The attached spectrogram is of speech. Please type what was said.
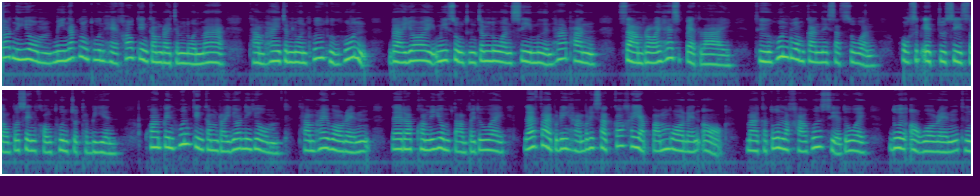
ยอดนิยม มีนักลงทุนแห่เข้าเก่งกำไรจำนวนมากทำให้จำนวนผู้ถือหุ้น รายย่อยมีสูงถึงจำนวน 45,358 ราย ถือหุ้นรวมกันในสัดส่วน 61.42%ของทุนจดทะเบียน ความเป็นหุ้นเก่งกำไรยอดนิยมทำให้วอร์เรน ได้รับความนิยมตามไปด้วย และฝ่ายบริหารบริษัทก็ขยับปั๊มวอร์เรนต์ออก มากระตุ้นราคาหุ้นเสียด้วย โดยออกวอร์เรนต์ถึง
